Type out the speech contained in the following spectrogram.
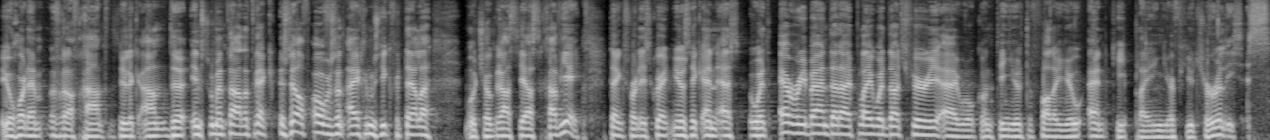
U hoort hem voorafgaand natuurlijk aan de instrumentale track... zelf over zijn eigen muziek vertellen. Mucho gracias, Javier. Thanks for this great music. And as with every band that I play with Dutch Fury... I will continue to follow you and keep playing your future releases.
